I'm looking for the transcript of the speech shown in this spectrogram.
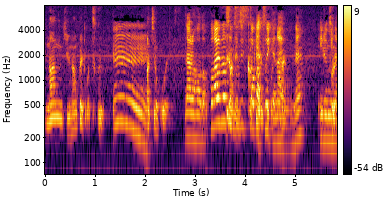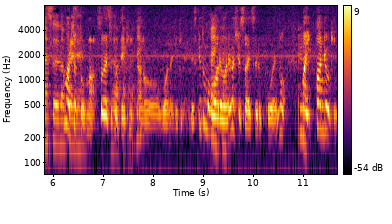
何十何回とかつくうん。あっちの公演です、なるほど。この間の卒日とかついてないもんね。イルミナスのまあプレゼンちょっとまあそれはちょっとでき、ね。あのご案内できないんですけども、はいはい。我々が主催する公演の、うん。まあ、一般料金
